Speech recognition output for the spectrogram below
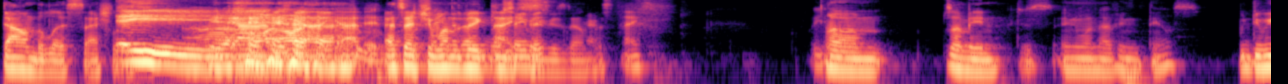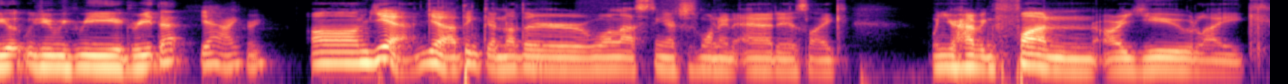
down the list. Actually, hey, Yeah. got it, got it, that's actually one of the big Nice. contributors down the list. nice. Um, so I mean, does anyone have anything else? Do we do we, we agree that? yeah, I agree. Um, yeah, yeah. I think another one last thing I just wanted to add is like when you're having fun, are you like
